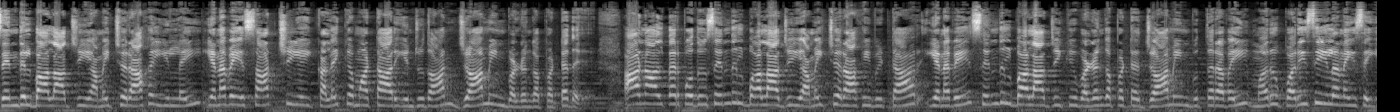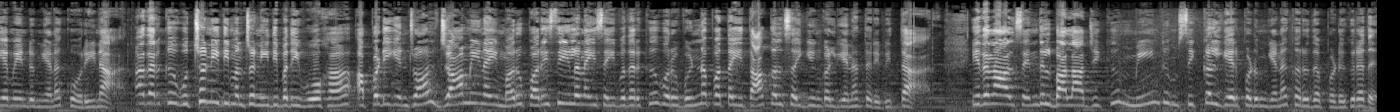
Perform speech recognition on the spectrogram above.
செந்தில் பாலாஜி அமைச்சராக இல்லை எனவே சாட்சியை கலைக்க மாட்டார் என்றுதான் ஜாமீன் வழங்கப்பட்டது. ஆனால் தற்போது செந்தில் பாலாஜி அமைச்சராகிவிட்டார் எனவே செந்தில் பாலாஜிக்கு வழங்கப்பட்ட ஜாமீன் உத்தரவை மறுபரிசீலனை செய்ய வேண்டும் என கோரினார். அதற்கு உச்சநீதிமன்ற நீதிபதி ஓகா அப்படி என்றால் ஜாமீனை மறுபரிசீலனை செய்வதற்கு ஒரு விண்ணப்பத்தை தாக்கல் செய்யுங்கள் என தெரிவித்தார். இதனால் செந்தில் பாலாஜிக்கு மீண்டும் சிக்கல் ஏற்படும் என கருதப்படுகிறது.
